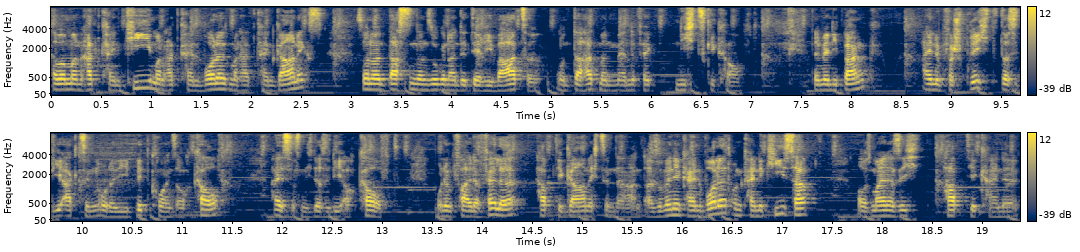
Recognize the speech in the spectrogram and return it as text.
aber man hat kein Key, man hat kein Wallet, man hat kein gar nichts, sondern das sind dann sogenannte Derivate und da hat man im Endeffekt nichts gekauft. Denn wenn die Bank einem verspricht, dass sie die Aktien oder die Bitcoins auch kauft, heißt das nicht, dass ihr die auch kauft. Und im Fall der Fälle habt ihr gar nichts in der Hand. Also wenn ihr kein Wallet und keine Keys habt, aus meiner Sicht habt ihr keine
